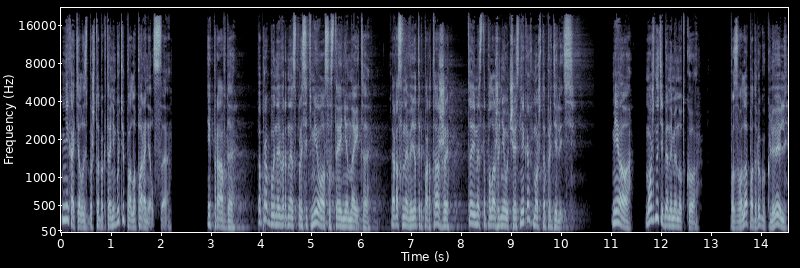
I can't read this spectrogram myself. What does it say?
Не хотелось бы, чтобы кто-нибудь упал и поранился. И правда. Попробуй, наверное, спросить Мио о состоянии Нейта. Раз она ведет репортажи, то и местоположение участников может определить. «Мио, можно тебя на минутку?» Позвала подругу Клюэль,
